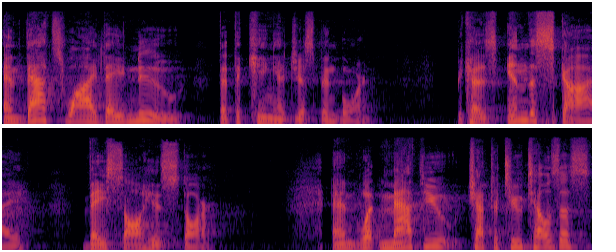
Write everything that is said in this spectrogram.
and that's why they knew that the king had just been born. because in the sky they saw his star. And what Matthew chapter 2 tells us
